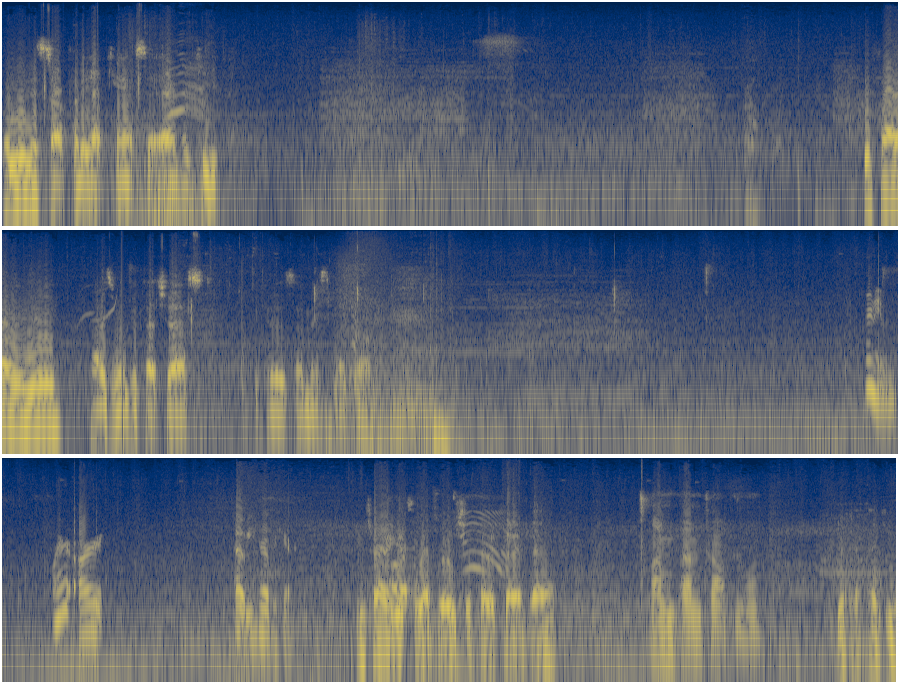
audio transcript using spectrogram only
We need to start putting up camps to ever keep. If you're following me, might as well get that chest. Because I missed my jump. I don't even where are Oh, you're over here. I'm trying to get to that bridge to put a camp down. I'm I'm dropping one. Okay, thank you.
